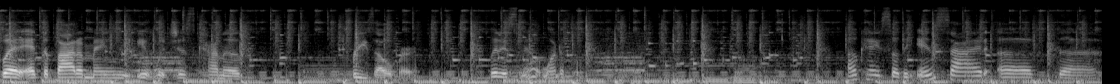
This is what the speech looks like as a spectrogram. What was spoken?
but at the bottom mainly it would just kind of freeze over but it smelled wonderful. Okay so the inside of the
